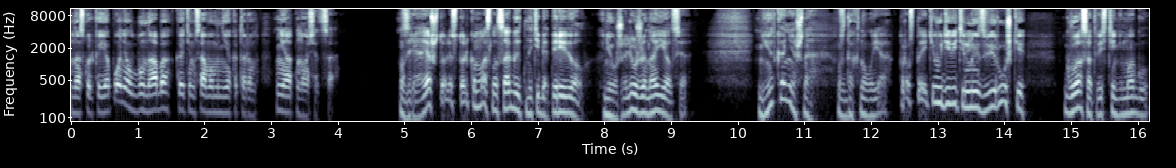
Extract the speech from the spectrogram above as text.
Насколько я понял, Бунаба к этим самым некоторым не относится. «Зря я, что ли, столько масла сагыт на тебя перевел? Неужели уже наелся?» «Нет, конечно», — вздохнул я. «Просто эти удивительные зверушки...» глаз отвести не могу.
